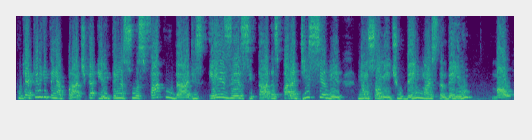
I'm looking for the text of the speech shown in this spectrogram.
porque aquele que tem a prática, ele tem as suas faculdades exercitadas para discernir não somente o bem, mas também o mal.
